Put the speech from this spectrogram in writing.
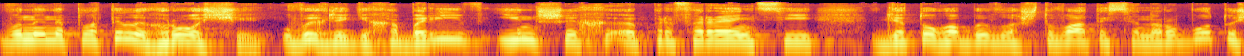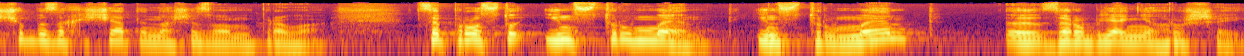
Вони не платили гроші у вигляді хабарів, інших е, преференцій для того, аби влаштуватися на роботу, щоб захищати наші з вами права. Це просто інструмент, інструмент е, заробляння грошей.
